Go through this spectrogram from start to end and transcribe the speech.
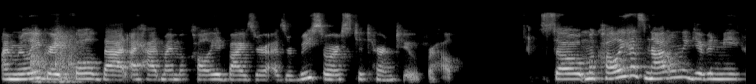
I'm really grateful that I had my Macaulay advisor as a resource to turn to for help. So Macaulay has not only given me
